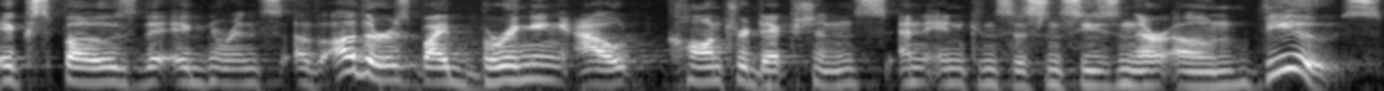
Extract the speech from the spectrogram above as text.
expose the ignorance of others by bringing out contradictions and inconsistencies in their own views.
